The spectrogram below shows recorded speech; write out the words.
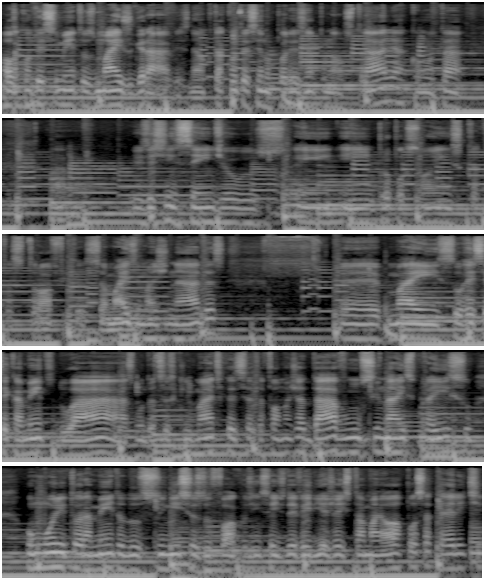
aos acontecimentos mais graves. Né? O que está acontecendo, por exemplo, na Austrália, como está. Uh, Existem incêndios em, em proporções catastróficas jamais imaginadas é, mas o ressecamento do ar, as mudanças climáticas, de certa forma, já davam sinais para isso. O monitoramento dos inícios do foco de incêndio deveria já estar maior por satélite.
